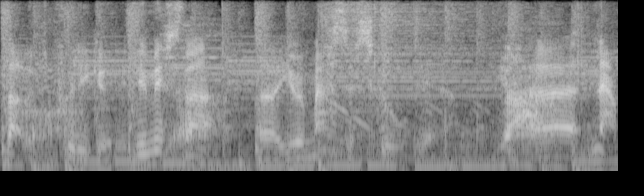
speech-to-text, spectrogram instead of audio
That looks pretty good. If you missed that, uh, you're a massive school dinner. Uh, now,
